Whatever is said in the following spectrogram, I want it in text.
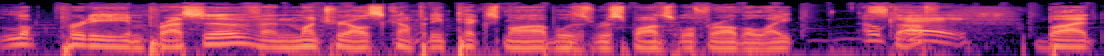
looked pretty impressive, and Montreal's company Pixmob was responsible for all the light Okay. stuff. But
